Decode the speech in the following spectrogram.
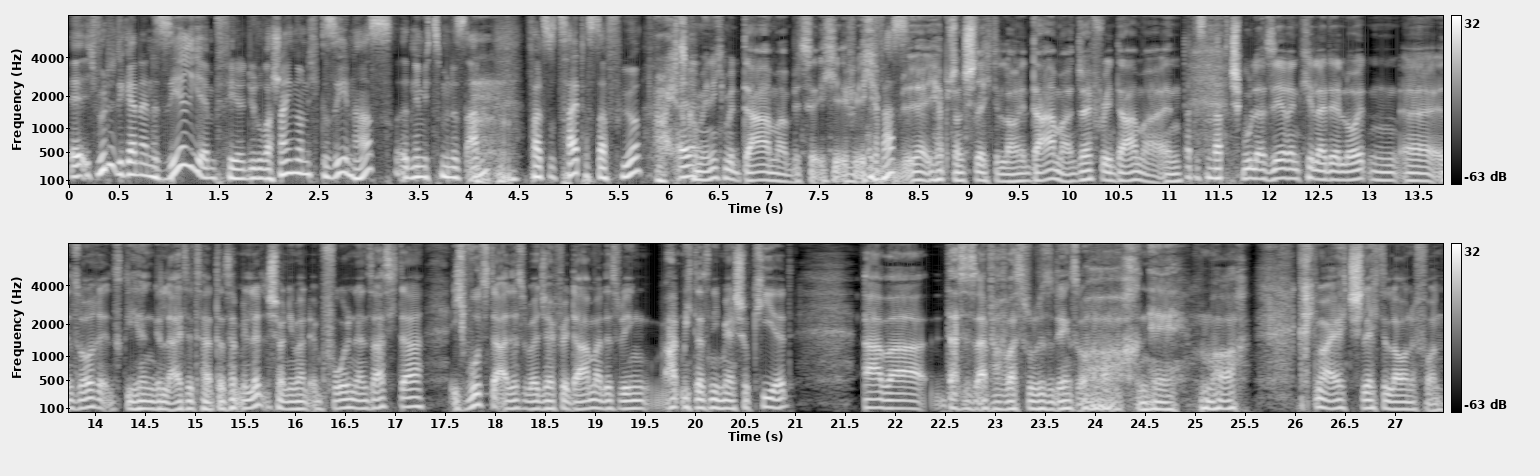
Äh, Ich würde dir gerne eine Serie empfehlen, die du wahrscheinlich noch nicht gesehen hast, äh, nehme ich zumindest an, falls du Zeit hast dafür. Oh, jetzt Äh, komm mir nicht mit Dahmer, bitte. Ich, ich, ich habe ja, ich hab schon schlechte Laune. Dahmer, Jeffrey Dahmer, ein schwuler Serienkiller, der Leuten äh, Säure ins Gehirn geleitet hat. Das hat mir letztens schon jemand empfohlen. Dann saß ich da. Ich wusste alles über Jeffrey Dahmer, deswegen hat mich das nicht mehr schockiert. Aber das ist einfach was, wo du so denkst, oh, nee, oh, krieg mal echt schlechte Laune von.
